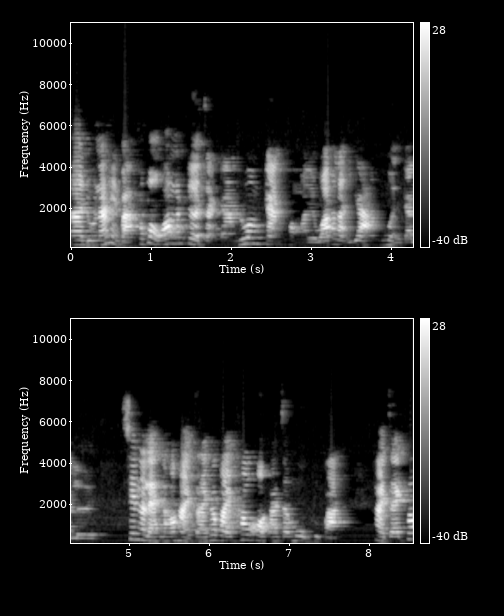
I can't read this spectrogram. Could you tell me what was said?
อ่าดูนะเห็นปะเขาบอกว่ามันเกิดจากการร่วมกันของอวัยวะหลายอย่างเหมือนกันเลย เช่นอะไร เราหายใจเข้าไปเข้าออกทางจมูกถูกปะหายใจเข้า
